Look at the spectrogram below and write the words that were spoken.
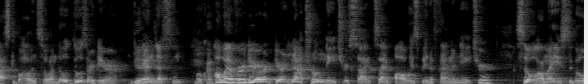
basketball and so on. Those those are there Yeah. endlessly. Okay. However, there are there are natural nature sites. I've always been a fan of nature. So um, I used to go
